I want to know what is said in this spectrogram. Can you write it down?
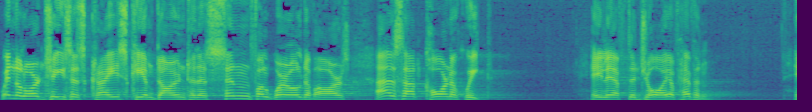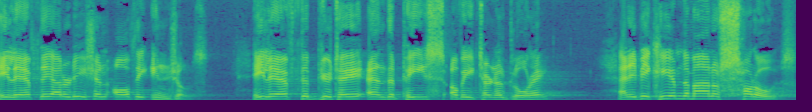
When the Lord Jesus Christ came down to this sinful world of ours as that corn of wheat, he left the joy of heaven. He left the adoration of the angels. He left the beauty and the peace of eternal glory. And he became the man of sorrows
